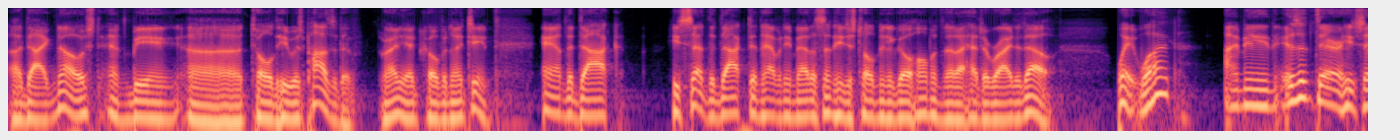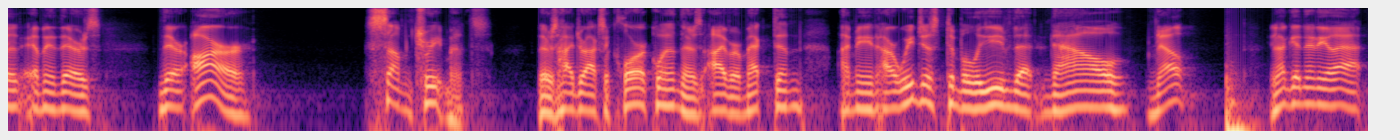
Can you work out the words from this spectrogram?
uh, diagnosed and being uh, told he was positive. Right, he had COVID nineteen, and the doc he said the doc didn't have any medicine. He just told me to go home and that I had to ride it out. Wait, what? I mean, isn't there? He said. I mean, there's there are some treatments. There's hydroxychloroquine. There's ivermectin. I mean, are we just to believe that now? Nope. You're not getting any of that.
